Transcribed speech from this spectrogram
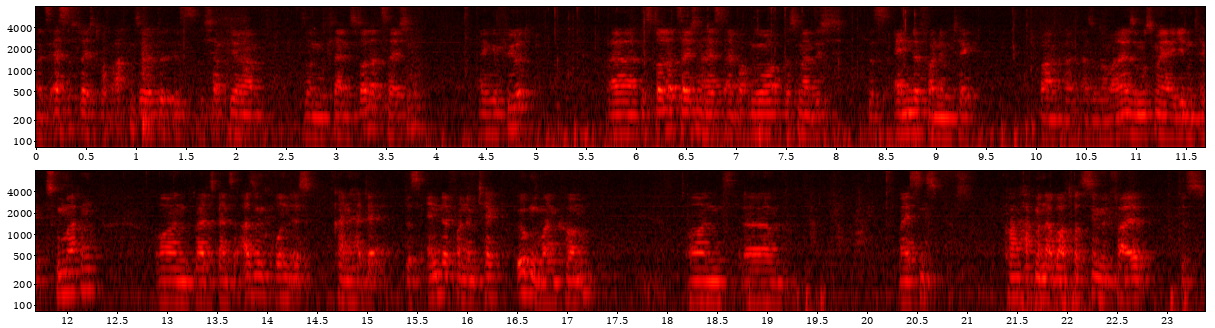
als erstes vielleicht darauf achten sollte, ist, ich habe hier so ein kleines Dollarzeichen eingeführt. Äh, das Dollarzeichen heißt einfach nur, dass man sich das Ende von dem Tag sparen kann. Also normalerweise muss man ja jeden Tag zumachen und weil das Ganze asynchron ist, kann halt das Ende von dem Tag irgendwann kommen. Und ähm, meistens hat man aber trotzdem den Fall, dass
